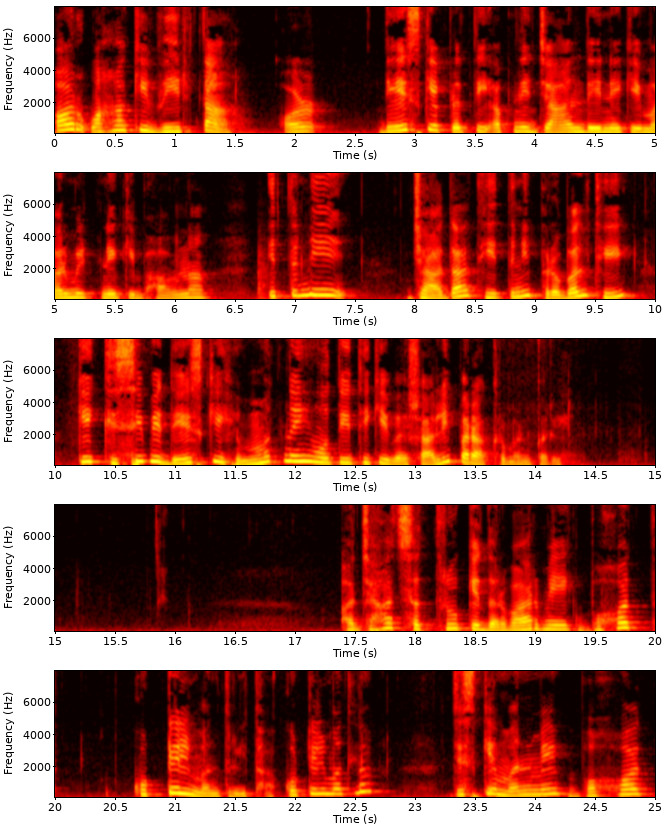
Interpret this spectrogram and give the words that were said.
और वहाँ की वीरता और देश के प्रति अपनी जान देने की, मर मिटने की भावना इतनी ज़्यादा थी, इतनी प्रबल थी कि किसी भी देश की हिम्मत नहीं होती थी कि वैशाली पर आक्रमण करे। अजात शत्रु के दरबार में एक बहुत कुटिल मंत्री था। कुटिल मतलब जिसके मन में बहुत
